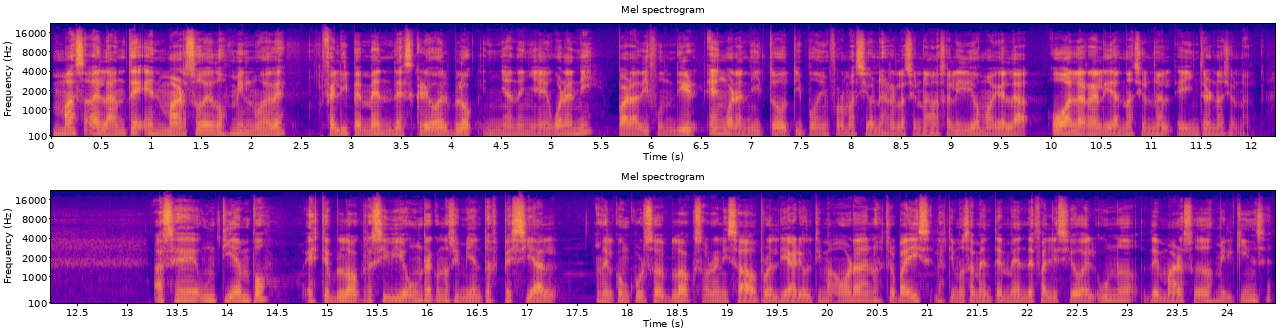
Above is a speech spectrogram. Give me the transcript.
Más adelante, en marzo de 2009, Felipe Méndez creó el blog Ñaneñe Guaraní para difundir en guaraní todo tipo de informaciones relacionadas al idioma o a la realidad nacional e internacional. Hace un tiempo, este blog recibió un reconocimiento especial en el concurso de blogs organizado por el diario Última Hora de nuestro país. Lastimosamente, Méndez falleció el 1 de marzo de 2015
